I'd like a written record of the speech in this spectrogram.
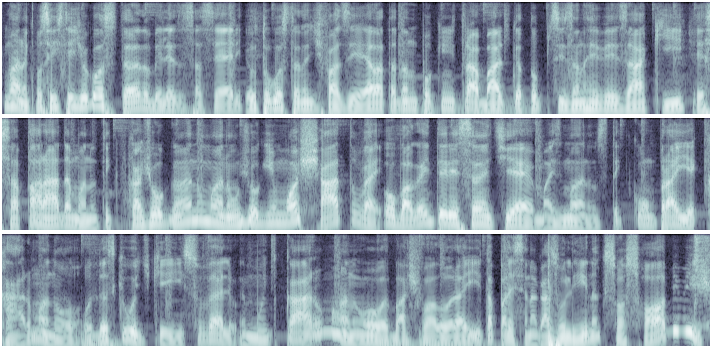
Mano, que você esteja gostando, beleza? Essa série. Eu tô gostando de fazer ela. Tá dando um pouquinho de trabalho, porque eu tô precisando revezar aqui essa parada, mano. Tem que ficar jogando, mano. Um joguinho mó chato, velho. O bagulho é interessante, é. Mas, mano, você tem que comprar aí. É caro, mano. Ô, Duskwood, que isso, velho? É muito caro, mano. Ô, é baixo valor aí. Tá parecendo a gasolina que só sobe, bicho.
